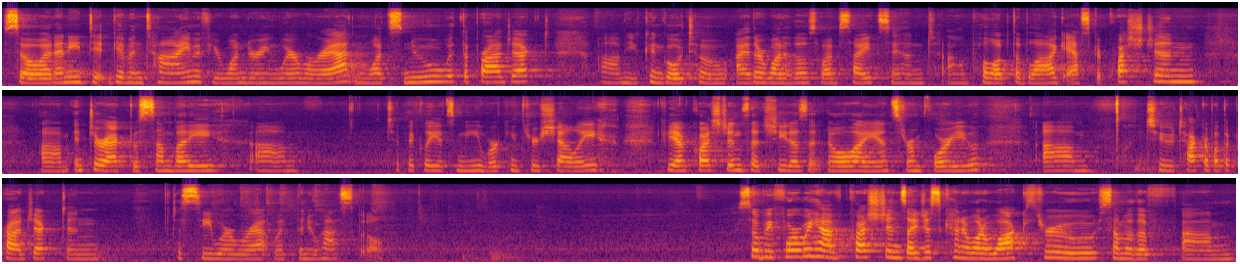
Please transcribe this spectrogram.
So at any given time, if you're wondering where we're at and what's new with the project, um, you can go to either one of those websites and um, pull up the blog, ask a question, um, interact with somebody. Um, typically it's me working through Shelly. if you have questions that she doesn't know, I answer them for you um, to talk about the project and to see where we're at with the new hospital. So before we have questions, I just kind of want to walk through some of the um,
